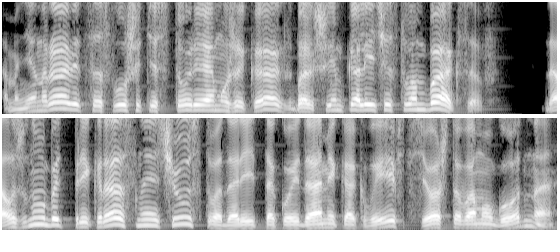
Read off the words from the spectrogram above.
«А мне нравится слушать истории о мужиках с большим количеством баксов. Должно быть прекрасное чувство дарить такой даме, как вы, все, что вам угодно.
